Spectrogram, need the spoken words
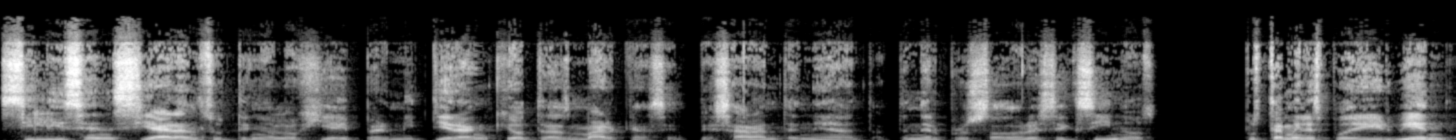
si licenciaran su tecnología y permitieran que otras marcas empezaran a tener, procesadores Exynos, pues también les podría ir bien.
